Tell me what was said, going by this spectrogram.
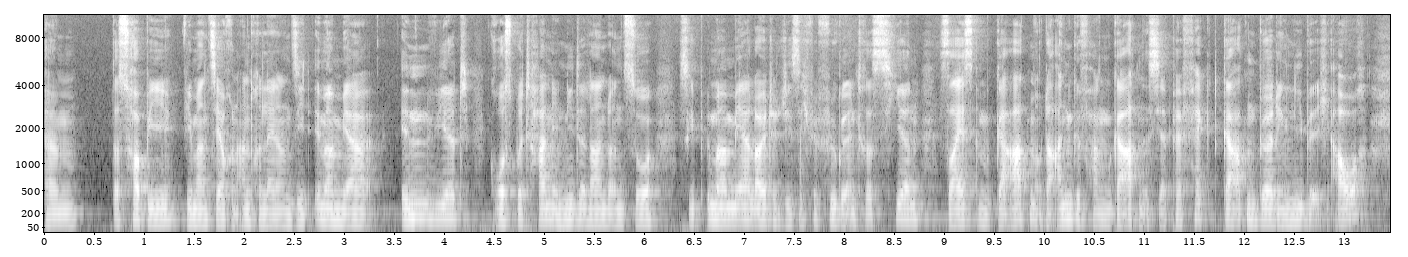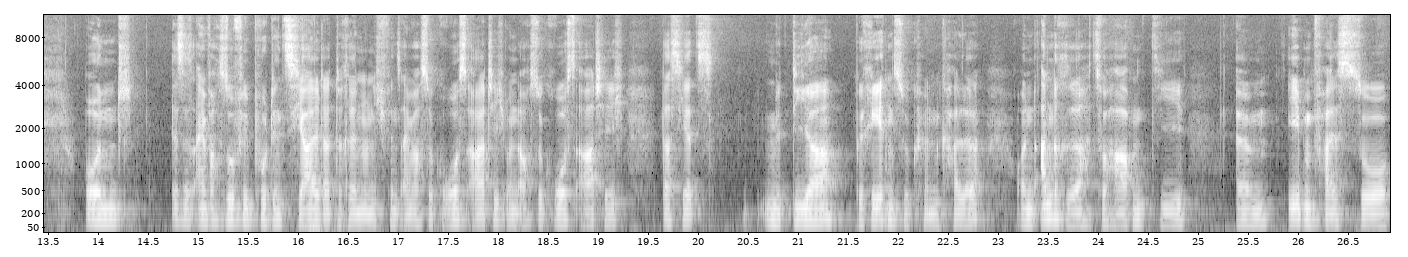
ähm, das Hobby, wie man es ja auch in anderen Ländern sieht, immer mehr innen wird. Großbritannien, Niederlande und so. Es gibt immer mehr Leute, die sich für Vögel interessieren, sei es im Garten oder angefangen. Garten ist ja perfekt. Gartenbirding liebe ich auch. Und es ist einfach so viel Potenzial da drin und ich finde es einfach so großartig und auch so großartig, das jetzt mit dir bereden zu können, Kalle, und andere zu haben, die ähm, ebenfalls so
